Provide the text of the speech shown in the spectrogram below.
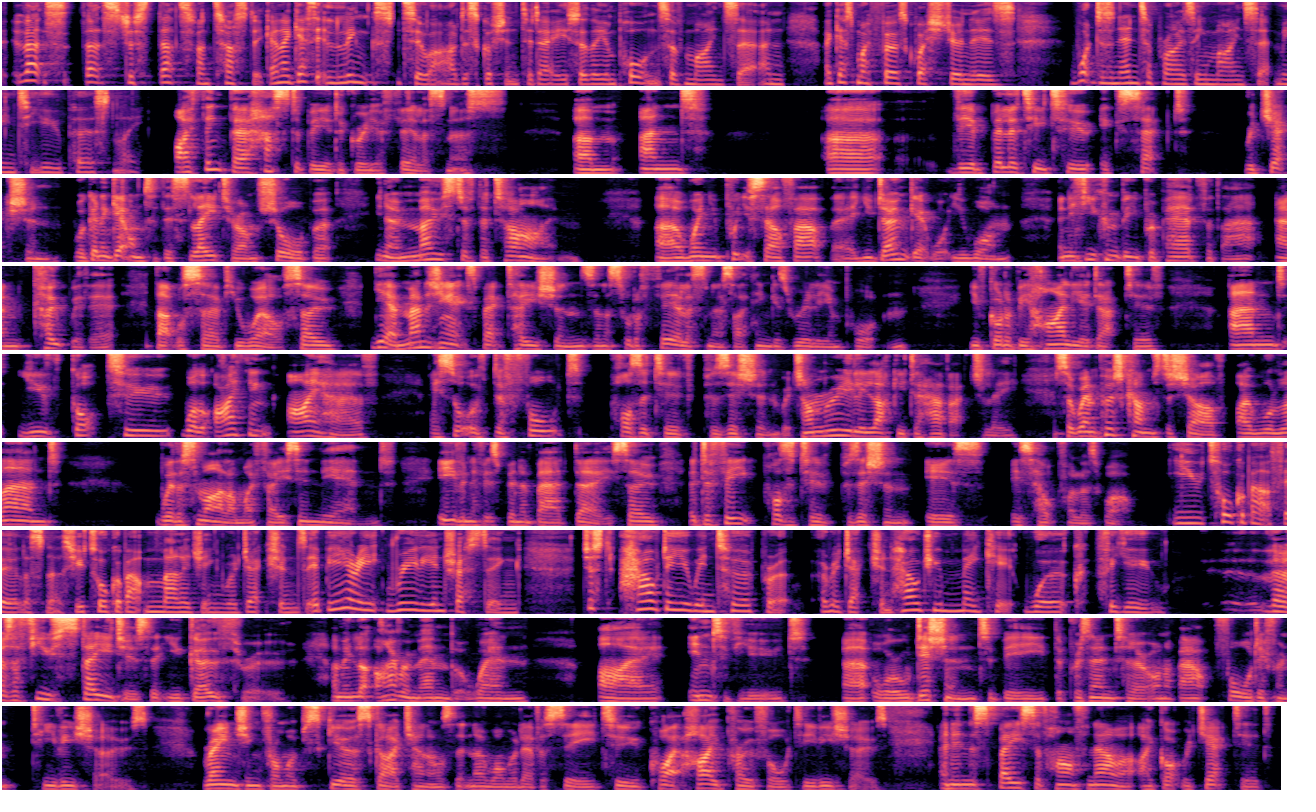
that's that's just that's fantastic, and I guess it links to our discussion today. So the importance of mindset, and I guess my first question is, what does an enterprising mindset mean to you personally? I think there has to be a degree of fearlessness, um, and. Uh, the ability to accept rejection. We're going to get onto this later, I'm sure, but you know, most of the time, uh, when you put yourself out there, you don't get what you want. And if you can be prepared for that and cope with it, that will serve you well. So, yeah, managing expectations and a sort of fearlessness, I think, is really important. You've got to be highly adaptive and you've got to, well, I think I have a sort of default positive position, which I'm really lucky to have actually. So when push comes to shove, I will land with a smile on my face in the end, even if it's been a bad day. So a defeat positive position is is helpful as well. You talk about fearlessness, you talk about managing rejections. It'd be really, really interesting. Just how do you interpret a rejection? How do you make it work for you? There's a few stages that you go through. I mean, look, I remember when I interviewed uh, or auditioned to be the presenter on about four different TV shows, ranging from obscure Sky channels that no one would ever see to quite high profile TV shows. And in the space of half an hour, I got rejected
